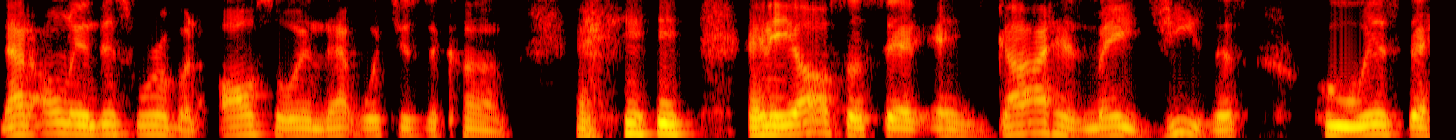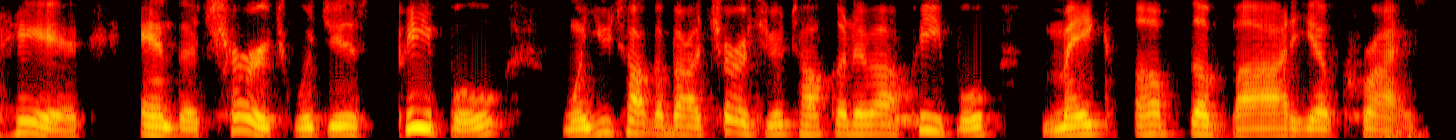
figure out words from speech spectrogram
not only in this world, but also in that which is to come. And he, and he also said, and God has made Jesus, who is the head, and the church, which is people, when you talk about church, you're talking about people, make up the body of Christ.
